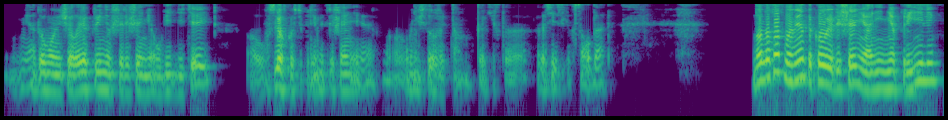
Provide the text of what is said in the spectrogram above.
Я думаю, человек, принявший решение убить детей, с легкостью примет решение уничтожить там каких-то российских солдат. Но на тот момент такое решение они не приняли,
